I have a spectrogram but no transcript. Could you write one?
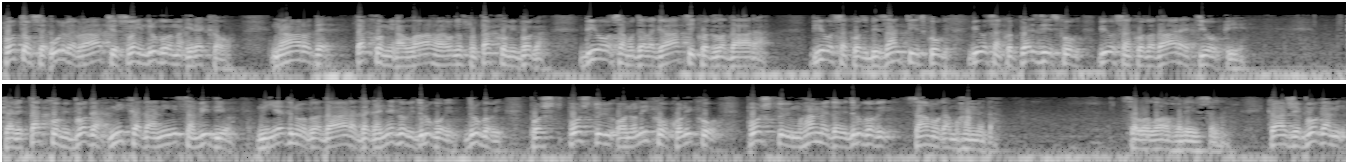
Potom se Urve vratio svojim drugovima i rekao Narode, tako mi Allaha, odnosno tako mi Boga. Bio sam u delegaciji kod vladara. Bio sam kod Bizantijskog, bio sam kod Perzijskog, bio sam kod vladara Etiopije. Kaže, tako mi Boga nikada nisam vidio ni jednog vladara da ga njegovi drugovi, drugovi poštuju onoliko koliko poštuju Muhammedovi drugovi samoga Muhammeda. Sallallahu alaihi sallam. Kaže, Boga mi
